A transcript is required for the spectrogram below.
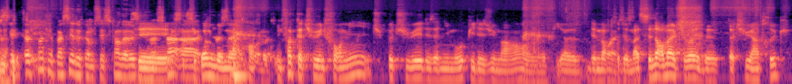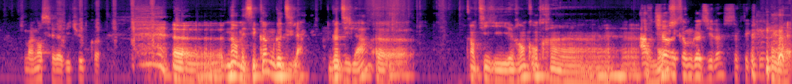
passé- toi, t'es passé de comme c'est scandaleux C'est comme le meurtre. en fait. Une fois que tu as tué une fourmi, tu peux tuer des animaux, puis des humains, euh, puis euh, des meurtres Ouais, de masse. C'est normal, tu vois. Tu as tué un truc, maintenant c'est l'habitude. quoi. Euh, non, mais c'est comme Godzilla. Godzilla, euh, quand il rencontre un, Archer est comme Godzilla, c'est ça que t'écris. ouais,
